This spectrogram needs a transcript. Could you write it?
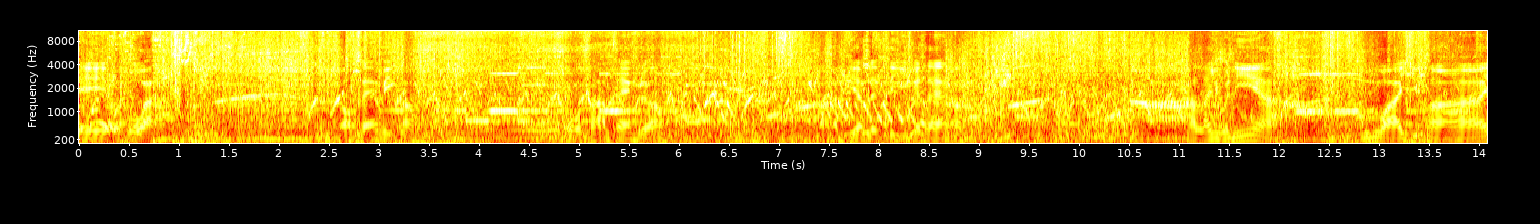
ยปวดหัวว่ะสองแซงไปอีกเอ้าโอ้สามแซงไปด้วยเอ้ามากันเพียบเลยสี่ก็แซงเอ้าอะไรวะเนี่ยคุณวายชิบหาย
